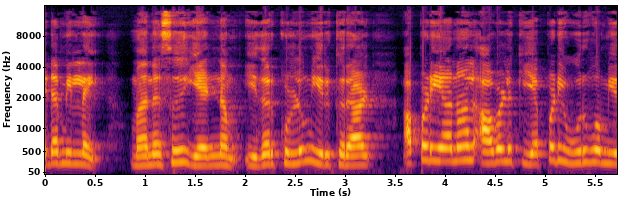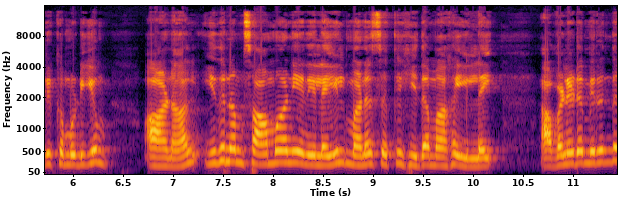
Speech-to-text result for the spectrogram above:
இடமில்லை. மனசு எண்ணம் இதற்குள்ளும் இருக்கிறாள். அப்படியானால் அவளுக்கு எப்படி உருவம் இருக்க முடியும்? ஆனால் இது நம் சாமானிய நிலையில் மனசுக்கு ஹிதமாக இல்லை. அவளிடமிருந்து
